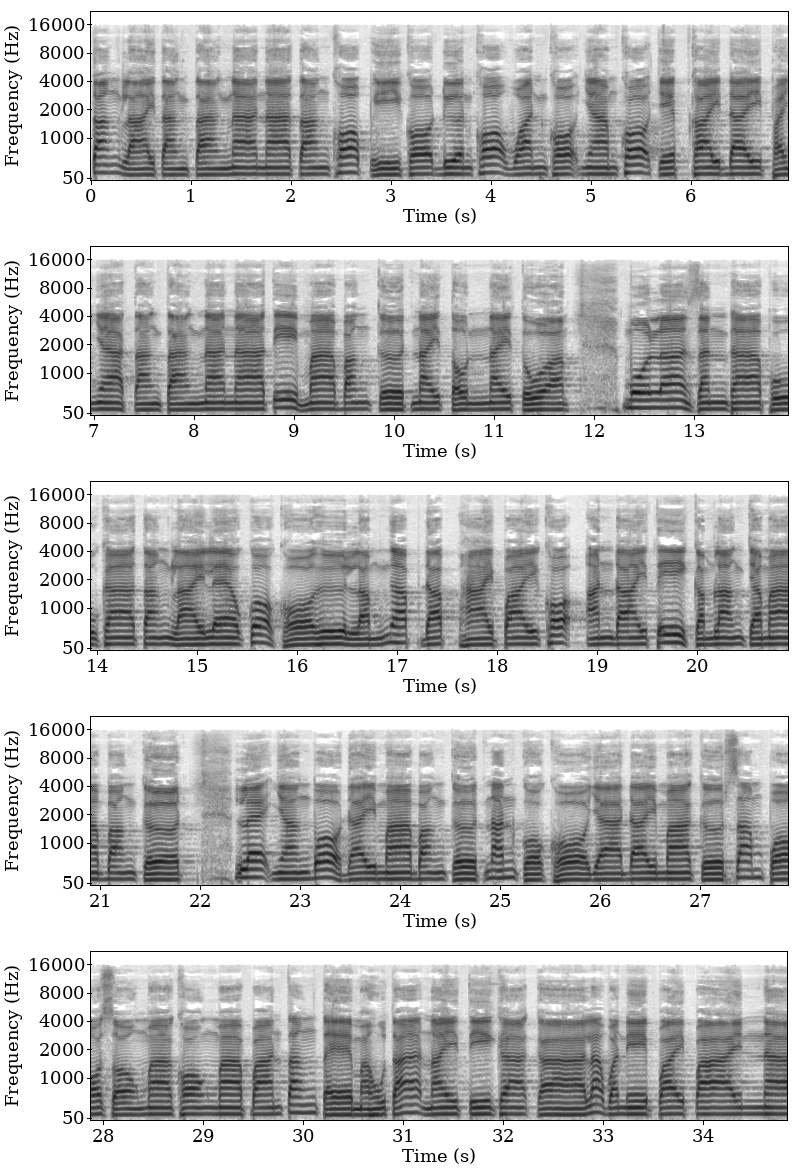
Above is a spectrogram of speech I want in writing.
ตั้งหลายต่างๆ นานาตั้งข้อปีข้อเดือนข้อวันข้อยามข้อเจ็บไข้ใดพยาต่างๆ นานาที่มาบังเกิดในตนในตัว โมลาสันทาผูคาตั้งหลายแล้วก็ขอฮือลำงับดับหายไปเคาะอันใดที่กำลังจะมาบังเกิด และยังบ่ได้มาบังเกิดนั้นก็ขออย่าได้มาเกิดซ้ำปอสองมาคองมาปานตั้งแต่มหุตะในตีคากาละวันนี้ไปไปนา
